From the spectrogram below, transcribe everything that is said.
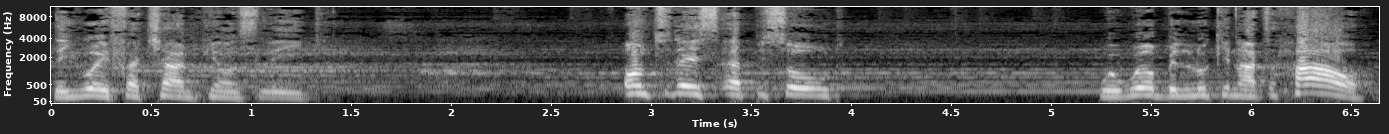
the UEFA Champions League. On today's episode, we will be looking at how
